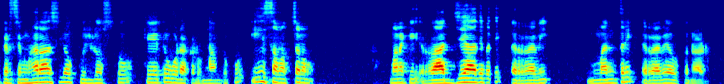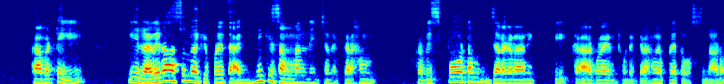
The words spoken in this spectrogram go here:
ఇక్కడ సింహరాశిలో కుజుడు వస్తూ కేతు కూడా అక్కడ ఉన్నందుకు ఈ సంవత్సరం మనకి రాజ్యాధిపతి రవి మంత్రి రవి అవుతున్నాడు. కాబట్టి ఈ రవి రాశుల్లోకి ఎప్పుడైతే అగ్నికి సంబంధించిన గ్రహం ఒక విస్ఫోటం జరగడానికి కారకుడైనటువంటి గ్రహం ఎప్పుడైతే వస్తున్నాడో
